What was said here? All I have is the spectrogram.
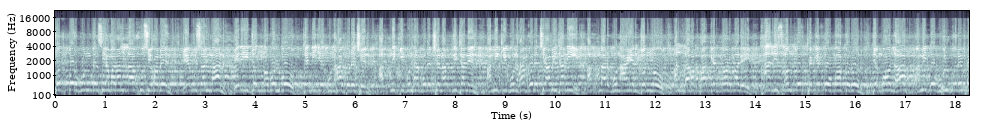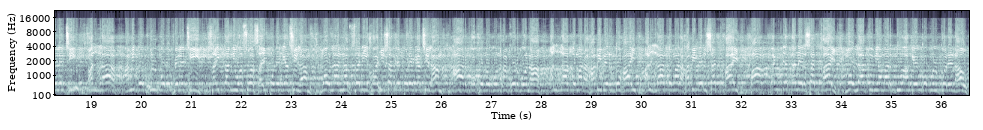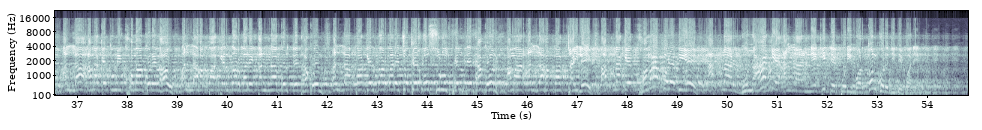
সত্তর গুণ বেশি আমার আল্লাহ খুশি হবেন। এ মুসলমান, এরই জন্য বলব যে নিজে গুনহা করেছেন। আপনি কি গুনহা করেছেন আপনি জানেন। আমি কি গুনহা করেছি আমি জানি। আপনার গুনাহের জন্য আল্লাহ পাকের দরবারে খালিস অন্তর থেকে তৌবা করুন যে, মৌলা, আমি তো ভুল করে ফেলেছি। আল্লাহ, আমি তো ভুল করে ফেলেছি। শয়তানি ওয়াসওয়াসায় পড়ে গেছিলাম। মৌলা নফসানি খহিসাতে পড়ে গেছিলাম। আর কখনো গুনাহ করব না। আল্লাহ তোমার হাবিবের দোহাই, আল্লাহ তোমার হাবিবের সাদকাই, পাক পাঞ্জাতানের সাদকাই। মৌলা, তুমি আমার দুয়াকে কবুল করে নাও। আল্লাহ, আমাকে তুমি ক্ষমা করে দাও। আল্লাহ পাকের দরবারে কান্না করতে থাকুন। আল্লাহ পাকের দরবারে চোখের অশ্রু ফেলতে থাকুন। আমার আল্লাহ পাক চাইলে আপনাকে ক্ষমা করে দিয়ে আপনার গুনাহকে আল্লাহ নেকিতে পরিবর্তন করে দিতে পারেন।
